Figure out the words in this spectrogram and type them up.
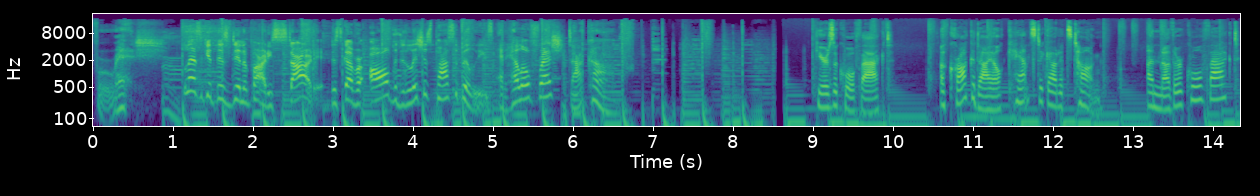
Fresh. Let's get this dinner party started. Discover all the delicious possibilities at hellofresh.com. Here's a cool fact a crocodile can't stick out its tongue. Another cool fact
